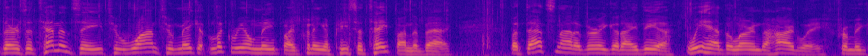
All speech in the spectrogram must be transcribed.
There's a tendency to want to make it look real neat by putting a piece of tape on the back. But that's not a very good idea. We had to learn the hard way from,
